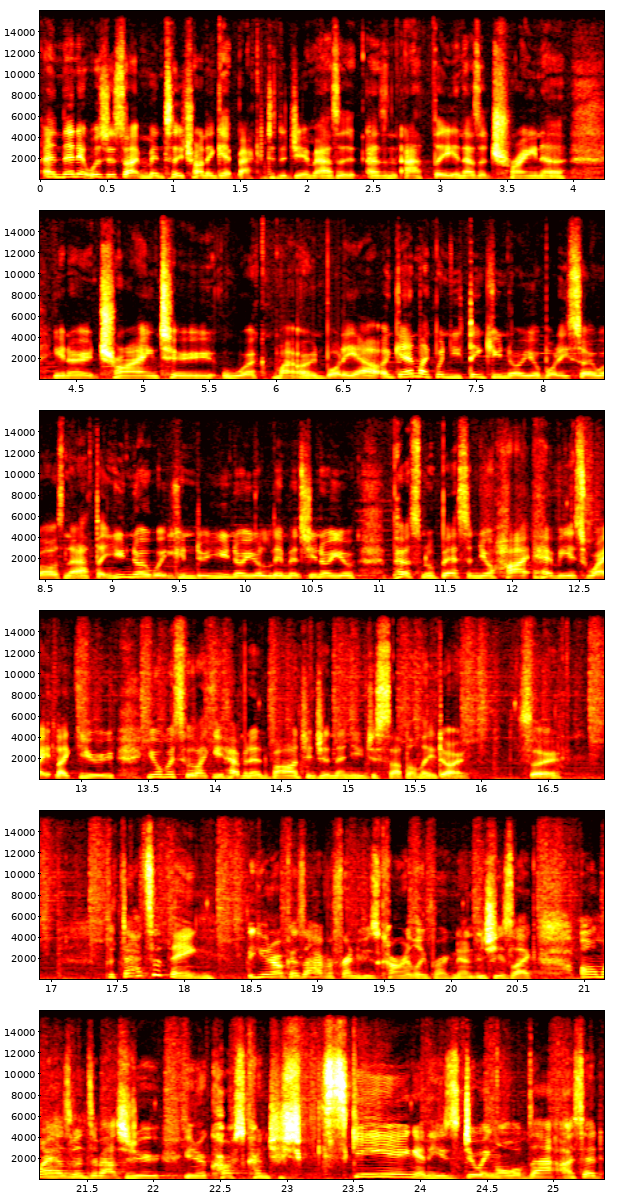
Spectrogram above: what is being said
And then it was just like mentally trying to get back into the gym as a as an athlete and as a trainer, you know, trying to work my own body out again. Like when you think you know your body so well as an athlete, you know what you can do, you know your limits, you know your personal best and your high, heaviest weight. Like you you almost feel like you have an advantage, and then you just suddenly don't. So But that's the thing, you know, because I have a friend who's currently pregnant and she's like, oh, my husband's about to do, you know, cross country sk- skiing and he's doing all of that. I said,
